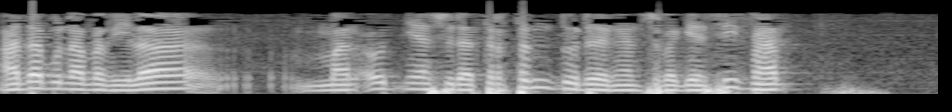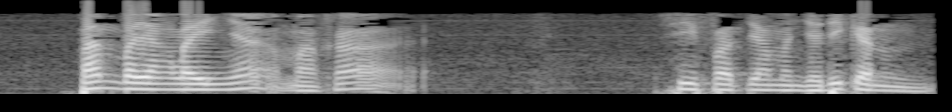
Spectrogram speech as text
Adapun apabila man'utnya sudah tertentu dengan sebagian sifat tanpa yang lainnya, maka sifat yang menjadikan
